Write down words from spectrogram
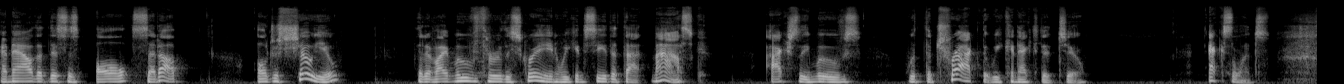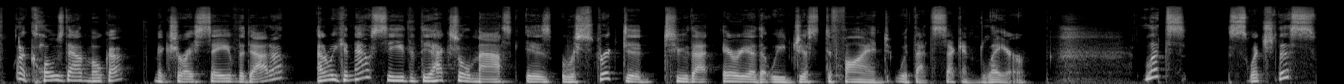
And now that this is all set up, I'll just show you that if I move through the screen, we can see that that mask actually moves with the track that we connected it to. Excellent. I'm going to close down Mocha, make sure I save the data, and we can now see that the actual mask is restricted to that area that we just defined with that second layer. Let's switch this.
